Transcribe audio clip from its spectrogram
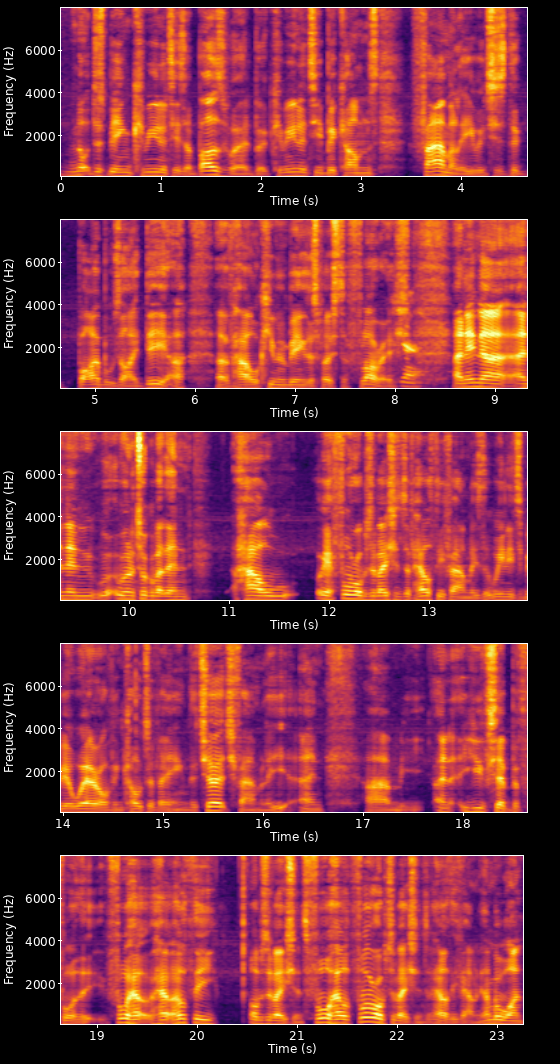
not just being community as a buzzword, but community becomes family, which is the Bible's idea of how human beings are supposed to flourish. Yeah. And in uh, and then we want to talk about then how we have four observations of healthy families that we need to be aware of in cultivating the church family. And um, and you've said before that four he- healthy observations, four health, four observations of healthy families. Number one,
